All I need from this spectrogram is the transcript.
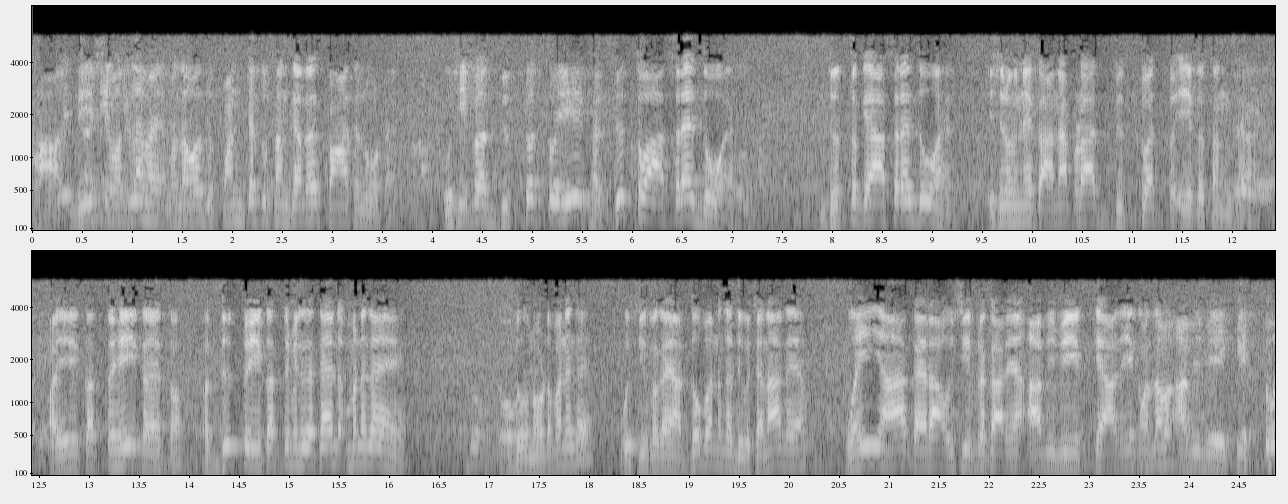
हाँ बीस से मतलब है। मतलब जो पंचत्व संख्या पाँच नोट है। उसी पर द्वित्व एक है। द्वित्व आश्रय दो है। द्वित्व के आश्रय दो है। इसलिए उन्हें कहना पड़ा द्वित्व एक संख्या है। और एकत्व एक है तो द्वित्व एकत्व मिलकर क्या बन गए। दो नोट बन गए उसी प्रकार यहाँ दो बन गए द्विवचन आ गया। वही यहाँ कह रहा उसी प्रकार यहाँ अविवेक क्या एक मतलब अविवेकित्व।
